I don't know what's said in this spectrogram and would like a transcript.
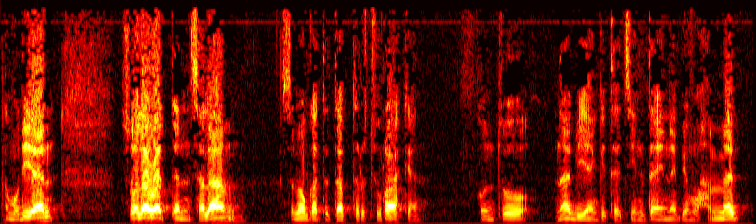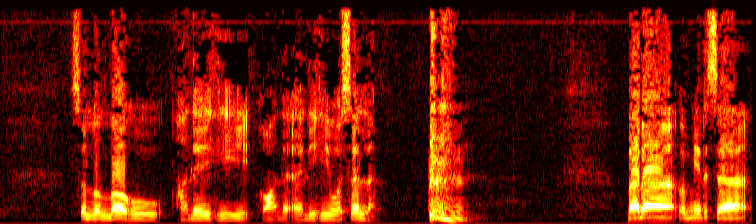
Kemudian salawat dan salam semoga tetap tercurahkan untuk Nabi yang kita cintai Nabi Muhammad sallallahu alaihi wa ala alihi wasallam. para pemirsa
